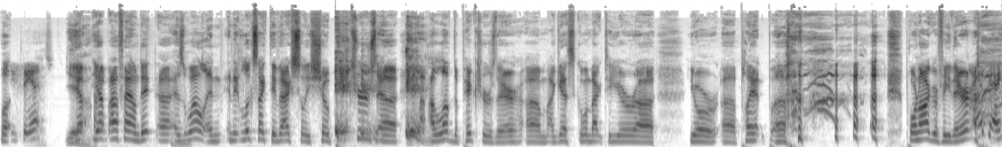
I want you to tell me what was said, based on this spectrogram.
Well, you see it? Yeah. Yep, yep, I found it uh, as well, and, and it looks like they've actually showed pictures. Uh, I, I love the pictures there. Um, I guess going back to your uh, your uh, plant uh, pornography there. Okay.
